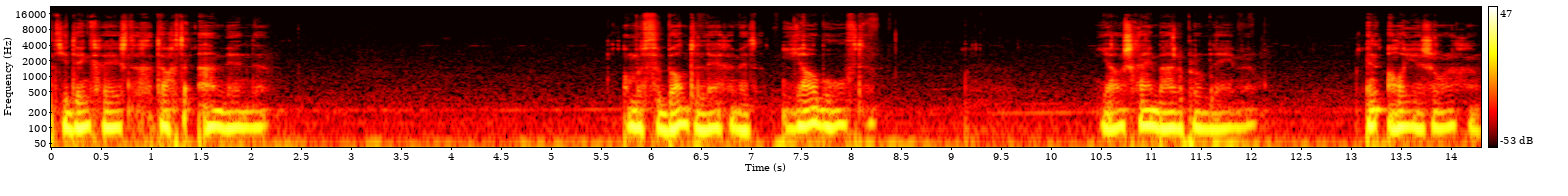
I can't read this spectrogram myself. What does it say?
Laat je denkgeest de gedachten aanwenden om het verband te leggen met jouw behoeften, jouw schijnbare problemen en al je zorgen.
